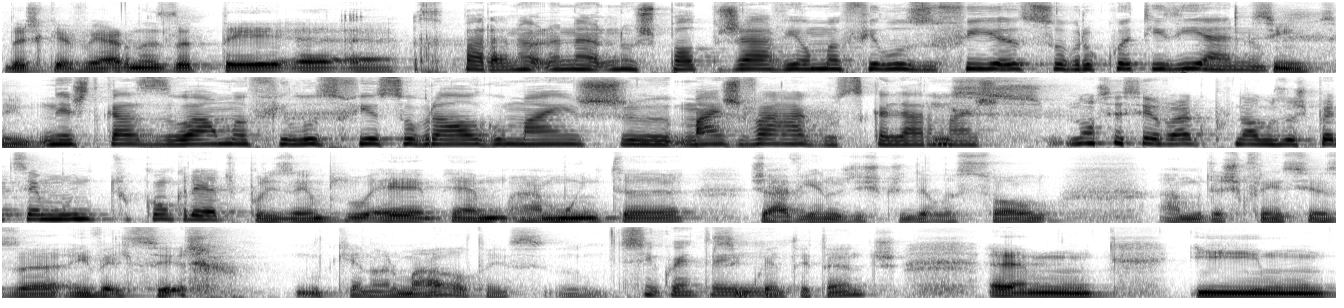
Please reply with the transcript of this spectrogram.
das cavernas até a, a... Repara, no, no, nos pulp já havia uma filosofia sobre o cotidiano. Sim, sim. Neste caso há uma filosofia sobre algo mais, mais vago, se calhar Isso, mais. Não sei se é vago, porque em alguns aspectos é muito concreto. Por exemplo, é, é há muita. Já havia nos discos dele a solo, há muitas referências a envelhecer que é normal, ele tem 50 e, 50 e tantos. Um, e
